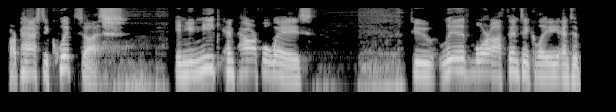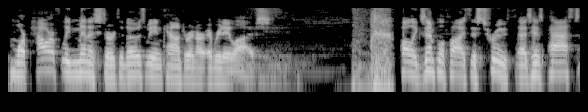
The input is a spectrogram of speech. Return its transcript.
Our past equips us in unique and powerful ways to live more authentically and to more powerfully minister to those we encounter in our everyday lives. Paul exemplifies this truth as his past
